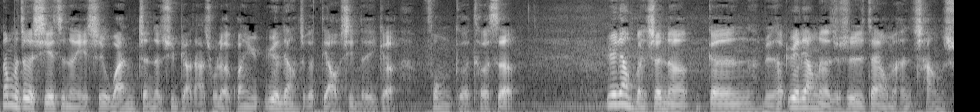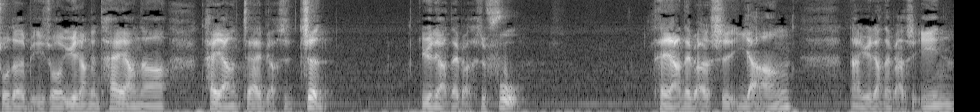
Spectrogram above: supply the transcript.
那么这个蝎子呢也是完整的去表达出了关于月亮这个调性的一个风格特色。月亮本身呢，跟比如说月亮呢，就是在我们很常说的，比如说月亮跟太阳呢，太阳代表是正。月亮代表的是负，太阳代表的是阳，那月亮代表的是阴，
